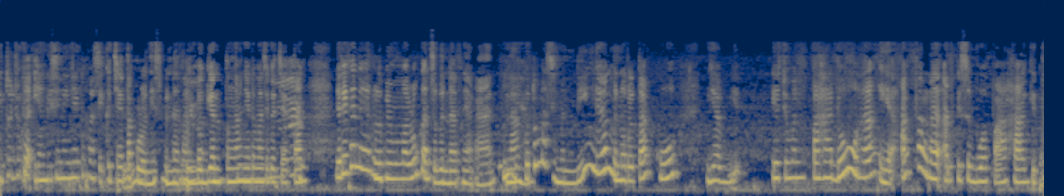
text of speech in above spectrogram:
itu juga yang di sininya itu masih kecetak loh nih sebenarnya bagian tengahnya itu masih kecetak. Jadi kan ya lebih memalukan sebenarnya kan. Nah Iya. aku tuh masih mendingan menurut aku ya ya cuman paha doang ya apalah arti sebuah paha gitu.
